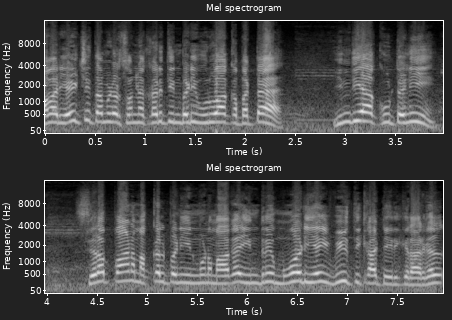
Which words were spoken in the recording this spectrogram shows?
அவர் எழுச்சி தமிழர் சொன்ன கருத்தின்படி உருவாக்கப்பட்ட இந்தியா கூட்டணி சிறப்பான மக்கள் பணியின் மூலமாக இன்று மோடியை வீழ்த்தி காட்டியிருக்கிறார்கள்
